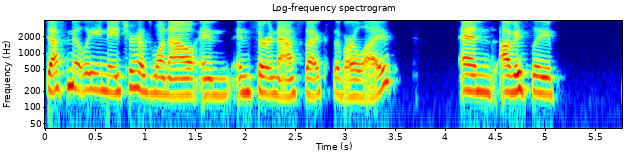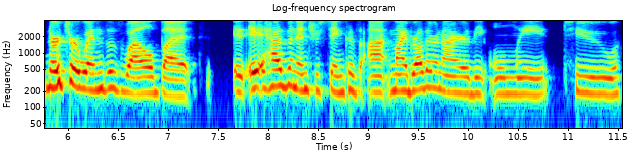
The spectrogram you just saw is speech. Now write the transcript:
definitely nature has won out in in certain aspects of our life and obviously nurture wins as well but it, it has been interesting because my brother and i are the only two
